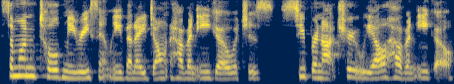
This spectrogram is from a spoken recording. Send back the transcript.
someone told me recently that I don't have an ego, which is super not true. We all have an ego.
